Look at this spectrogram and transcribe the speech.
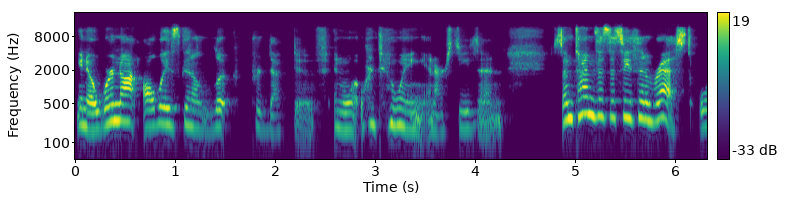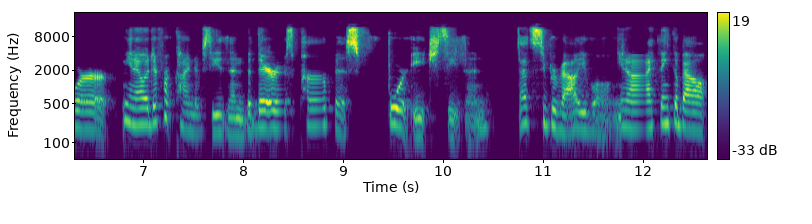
You know, we're not always going to look productive in what we're doing in our season. Sometimes it's a season of rest or, you know, a different kind of season, but there's purpose for each season that's super valuable. You know, I think about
